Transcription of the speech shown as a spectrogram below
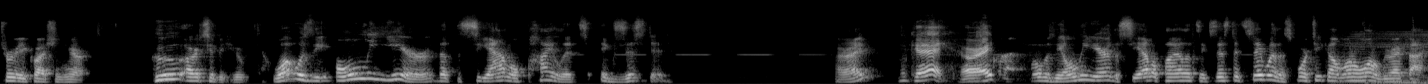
trivia question here. Who, or excuse me, who? What was the only year that the Seattle Pilots existed? All right. Okay. All right. What was the only year the Seattle Pilots existed? Stay with us. Sport Econ 101. We'll be right back.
